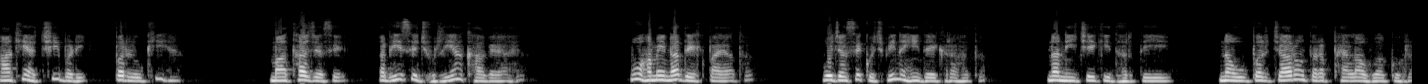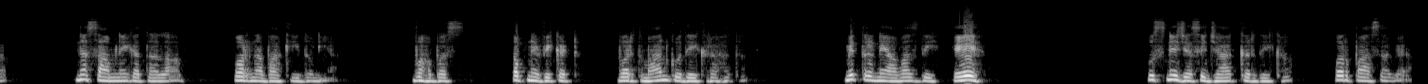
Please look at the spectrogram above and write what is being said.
आँखें अच्छी बड़ी, पर रूखी हैं। माथा जैसे, अभी से झुर्रियाँ खा गया है। वो हमें न देख पाया था, वो जैसे कुछ भी नहीं देख रहा था, न नीचे की धरती न ऊपर चारों तरफ़ फैला हुआ कोहरा, न सामने का तालाब और न बाकी दुनिया। वह बस अपने विकट वर्तमान को देख रहा था। मित्र ने आवाज़ दी, ए! उसने जैसे जाग कर देखा और पास आ गया।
